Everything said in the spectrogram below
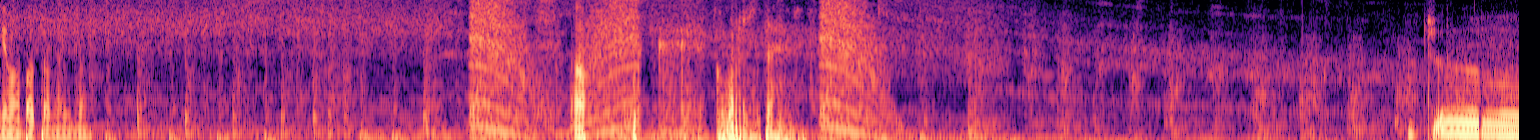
Nie ma bata na inną. O, kurde. Geronimo.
